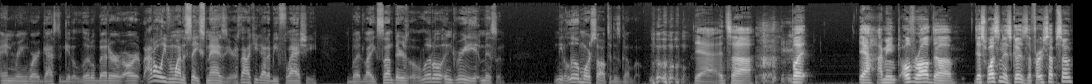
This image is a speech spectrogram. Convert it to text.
in ring work got to get a little better, or I don't even want to say snazzier. It's not like you got to be flashy, but like some there's a little ingredient missing. Need a little more salt to this gumbo. Yeah, it's uh, but yeah, I mean, overall, the this wasn't as good as the first episode,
